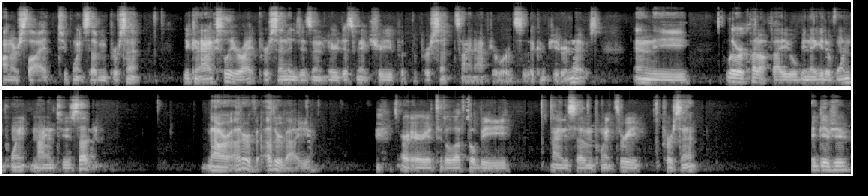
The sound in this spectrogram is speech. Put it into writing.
on our slide 2.7%. You can actually write percentages in here just make sure you put the percent sign afterwards so the computer knows and the lower cutoff value will be negative 1.927 now our other, other value, our area to the left will be 97.3%. It gives you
